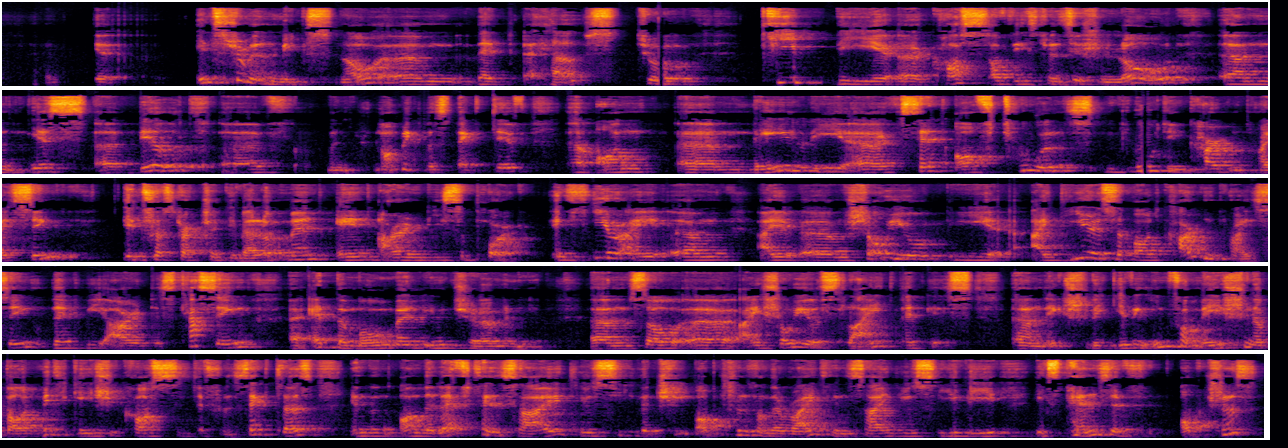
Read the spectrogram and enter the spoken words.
instrument mix no, um, that helps to keep the uh, costs of this transition low um, is uh, built uh, from an economic perspective uh, on um, mainly a set of tools, including carbon pricing, infrastructure development, and R&D support. And here I, um, I um, show you the ideas about carbon pricing that we are discussing uh, at the moment in Germany. Um, so uh, I show you a slide that is um, actually giving information about mitigation costs in different sectors. And on the left-hand side, you see the cheap options. On the right-hand side, you see the expensive options.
